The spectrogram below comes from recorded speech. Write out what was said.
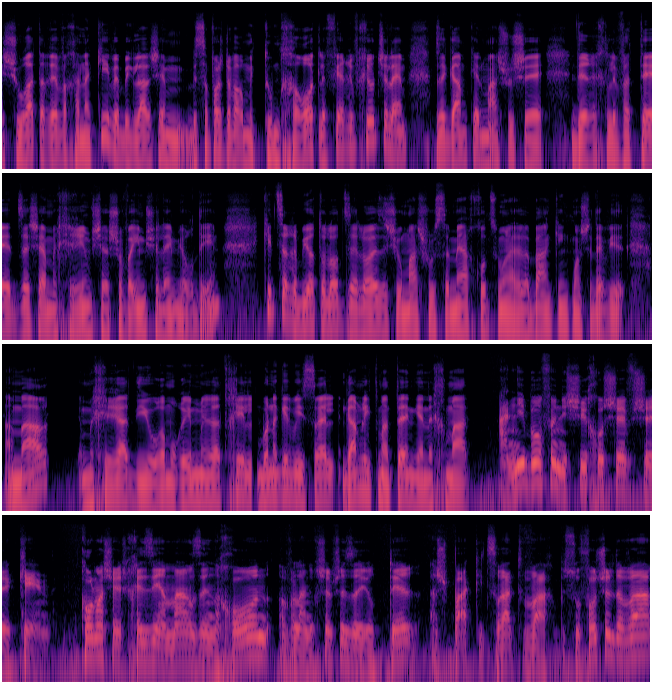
שורת הרווח הנקי, ובגלל שהן בסופו של דבר מתומחרות לפי הרווחיות שלהם, זה גם כן משהו שדרך לבטא את זה שהמחירים שהשווים שלהם הם יורדים. קיצר ריביות עולות זה לא איזשהו משהו שמח חוץ מאולי לבנקים כמו שדויד אמר. מחירי הדיור אמורים להתחיל בוא נגיד בישראל גם להתמתן יהיה נחמד. אני באופן אישי חושב שכן. כל מה שחזי אמר זה נכון, אבל אני חושב שזה יותר השפעה קצרת טווח. בסופו של דבר,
